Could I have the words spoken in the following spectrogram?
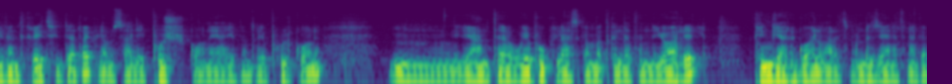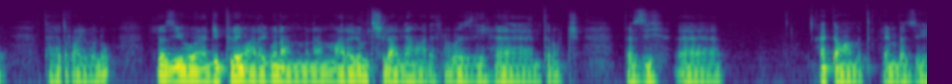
event create ሲደረግ ለምሳሌ push ከሆነ ያ event ወይ pull ከሆነ የአንተ webhook ሊያስቀመጥክለትን URL ping ያደርገዋል ማለት ነው። እንደዚህ አይነት ነገር ተፈጥሯል ብሎ። ስለዚህ የሆነ deploy ማድረግ ማድረግም ትችላለህ ማለት ነው። በዚህ እንትኖች በዚህ አቀማመጥ ወይም በዚህ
